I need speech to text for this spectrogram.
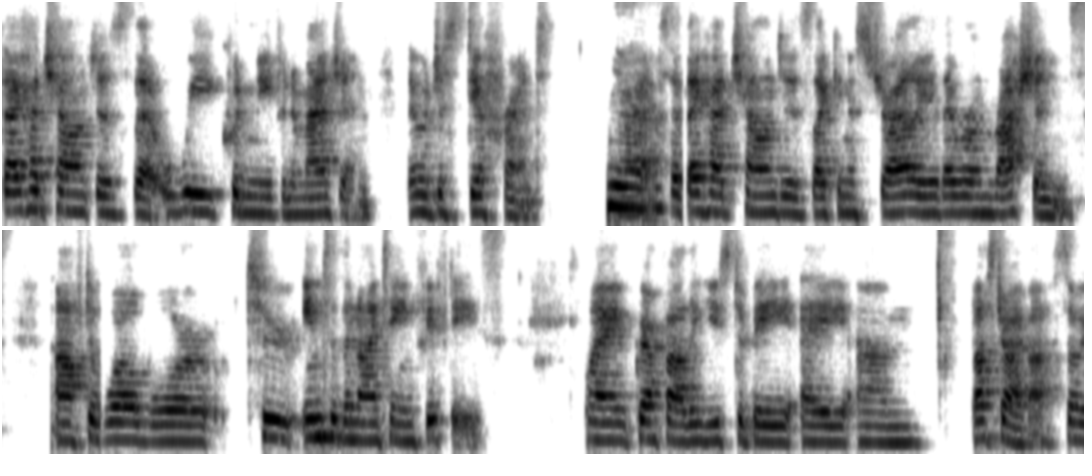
they had challenges that we couldn't even imagine they were just different yeah. Right? So they had challenges like in Australia, they were on rations after World War II into the 1950s. My grandfather used to be a um, bus driver, so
